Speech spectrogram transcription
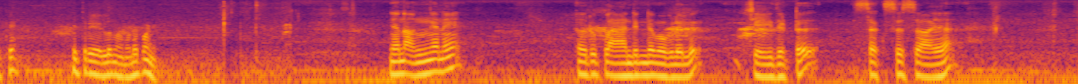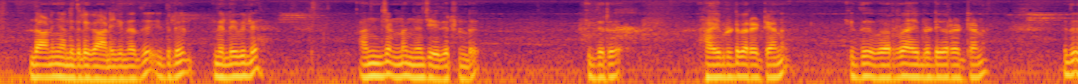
ഓക്കെ. ഇത്രയേ ഉള്ളൂ നമ്മുടെ പണി. ഞാൻ അങ്ങനെ ഒരു പ്ലാന്റിന്റെ മുകളിൽ ചെയ്തിട്ട് സക്സസ് ആയ ഇതാണ് ഞാൻ ഇതിൽ കാണിക്കുന്നത്. ഇതിൽ നിലവിൽ അഞ്ചെണ്ണം ഞാൻ ചെയ്തിട്ടുണ്ട്. ഇതൊരു ഹൈബ്രിഡ് വെറൈറ്റിയാണ് ഇത് വേറൊരു ഹൈബ്രിഡ് വെറൈറ്റിയാണ് ഇത്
